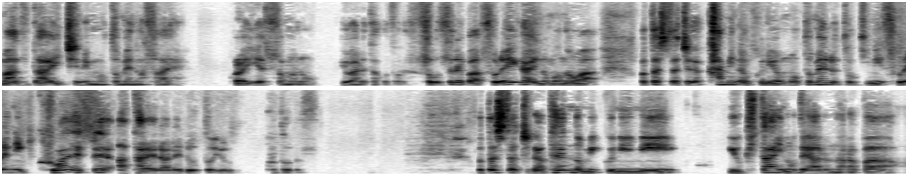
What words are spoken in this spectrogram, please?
まず第一に求めなさい。これはイエス様の言われたことです。そうすればそれ以外のものは私たちが神の国を求めるときにそれに加えて与えられるということです。私たちが天の御国に行きたいのであるならば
